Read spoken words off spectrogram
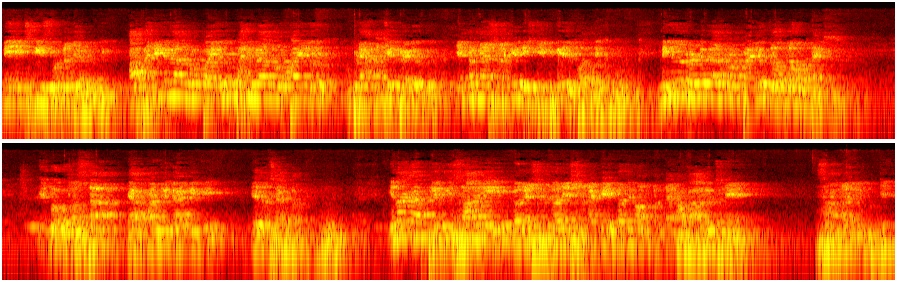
మీ ఇచ్చి తీసుకోవడం జరుగుతుంది. ఆ పన్నెండు వేల రూపాయలు పదివేల రూపాయలు ఇప్పుడే అన్న చెప్పాడు ఇంటర్నేషనల్కి డిస్ట్రిక్ట్కి వెళ్ళిపోతాయి. మిగిలిన రెండు వేల రూపాయలు క్లబ్లో ఉంటాయి. ఇంకో గుమస్తా ఏర్పాట్లు గాడికి ఏదో సరిపోతుంది ఇలాగా ప్రతిసారి డొనేషన్ డొనేషన్ అంటే ఇబ్బందిగా ఉంటుందని ఒక ఆలోచనే సామ్రాజ్యం పుట్టేది.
